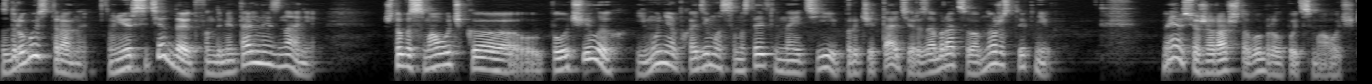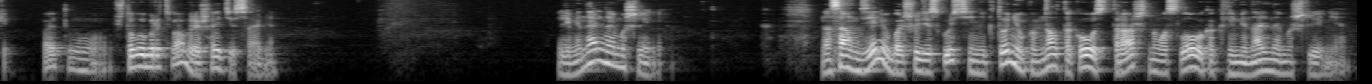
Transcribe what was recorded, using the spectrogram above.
С другой стороны, университет дает фундаментальные знания. Чтобы самоучка получил их, ему необходимо самостоятельно найти, прочитать и разобраться во множестве книг. Но я все же рад, что выбрал путь самоучки. Поэтому, что выбрать вам, решайте сами. Лиминальное мышление. На самом деле, в большой дискуссии никто не упоминал такого страшного слова, как лиминальное мышление –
